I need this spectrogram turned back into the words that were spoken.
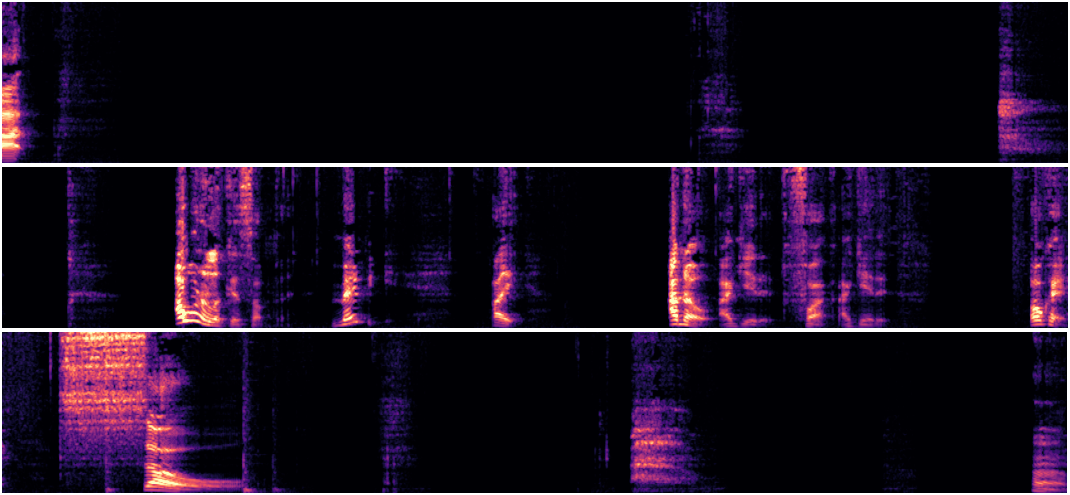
I. I want to look at something. Maybe, like, I know, I get it. Fuck, I get it. Okay, so. Hmm.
